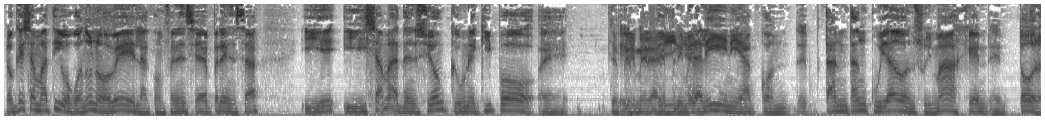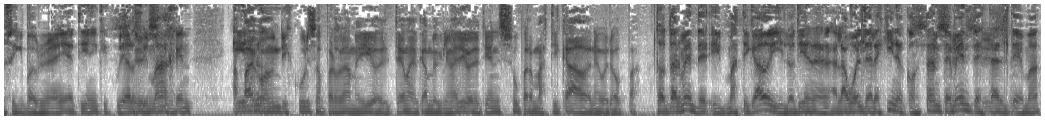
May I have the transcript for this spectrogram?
lo que es llamativo cuando uno ve la conferencia de prensa y, y llama la atención que un equipo eh, De primera línea. primera línea, con eh, tan tan cuidado en su imagen, en todos los equipos de primera línea tienen que cuidar Sí, su imagen. Aparte no- con un discurso, perdóname, digo, del tema del cambio climático que lo tienen súper masticado en Europa. Totalmente, y masticado y lo tienen a la vuelta de la esquina, constantemente Sí, sí, está el tema.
